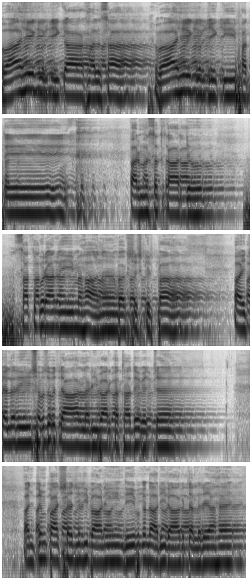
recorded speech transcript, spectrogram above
ਵਾਹਿਗੁਰੂ ਜੀ ਕਾ ਖਾਲਸਾ, ਵਾਹਿਗੁਰੂ ਜੀ ਕੀ ਫਤਿਹ। ਪਰਮ ਸਤਕਾਰਯੋਗ ਸਤਿਗੁਰਾਂ ਦੀ ਮਹਾਨ ਬਖਸ਼ਿਸ਼ ਕਿਰਪਾ ਭਾਈ ਚੱਲ ਰਹੀ ਸ਼ਬਦ ਵਿਚਾਰ ਲੜੀਵਾਰ ਕਥਾ ਦੇ ਵਿੱਚ। ਪੰਚਮ ਪਾਤਸ਼ਾਹ ਜੀ ਦੀ ਬਾਣੀ ਦੀਪ ਗੰਧਾਰੀ ਰਾਗ ਚੱਲ ਰਿਹਾ ਹੈ।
